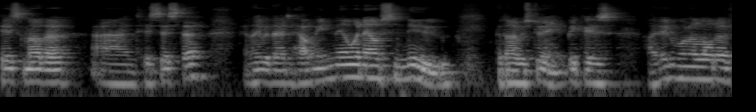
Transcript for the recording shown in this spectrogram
his mother, and his sister, and they were there to help me. No one else knew that I was doing it because I didn't want a lot of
